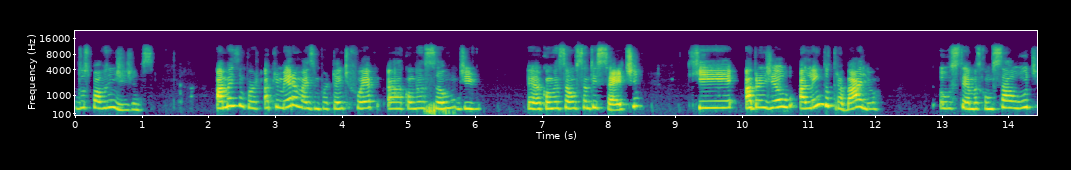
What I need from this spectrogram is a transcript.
dos povos indígenas. A, mais a primeira mais importante foi a, a Convenção de é, a Convenção 107, que abrangeu, além do trabalho, os temas como saúde,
